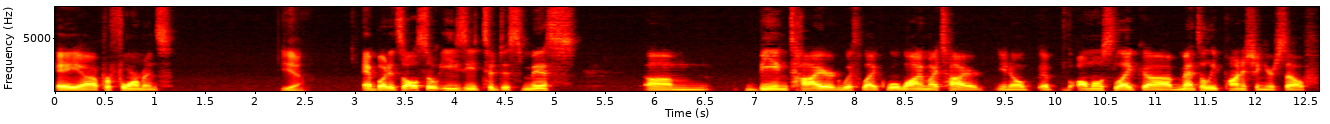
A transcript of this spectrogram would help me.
a uh, performance. Yeah. and but it's also easy to dismiss um, being tired with like well why am i tired? You know uh, almost like uh, mentally punishing yourself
